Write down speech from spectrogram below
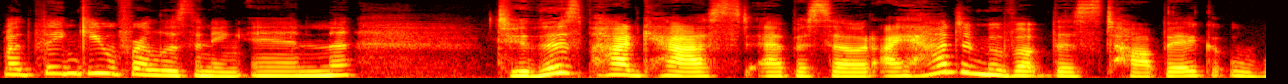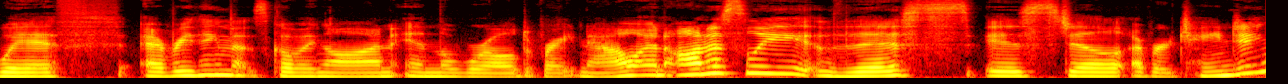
But thank you for listening in to this podcast episode. I had to move up this topic with everything that's going on in the world right now. And honestly, this is still ever changing.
